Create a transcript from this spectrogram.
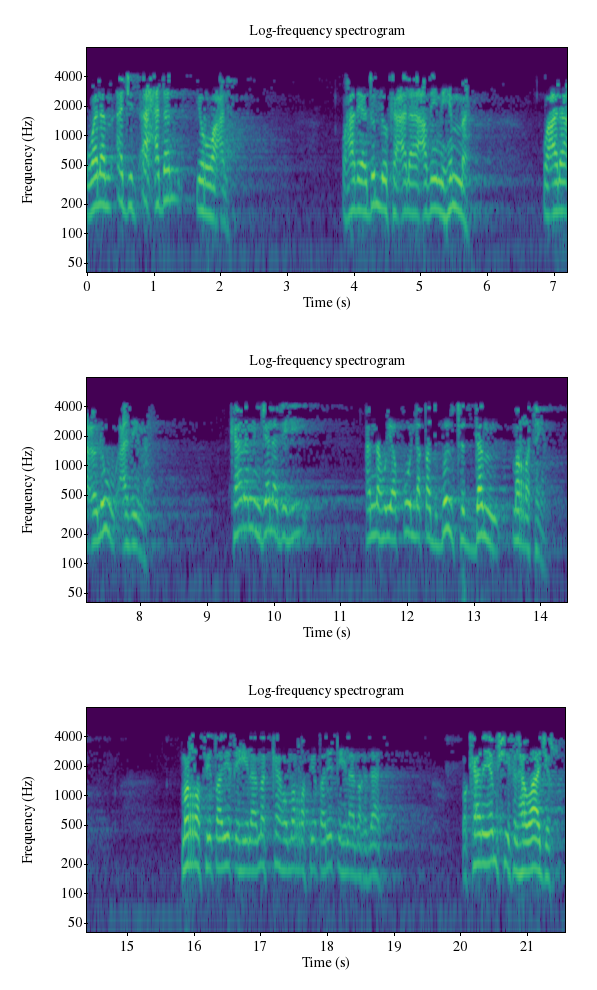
ولم أجد أحدا يروى عنه. وهذا يدلك على عظيم همة وعلى علو عزيمة. كان من جلده أنه يقول لقد بلت الدم مرتين. مر في طريقه إلى مكة ومر في طريقه إلى بغداد. وكان يمشي في الهواجر.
